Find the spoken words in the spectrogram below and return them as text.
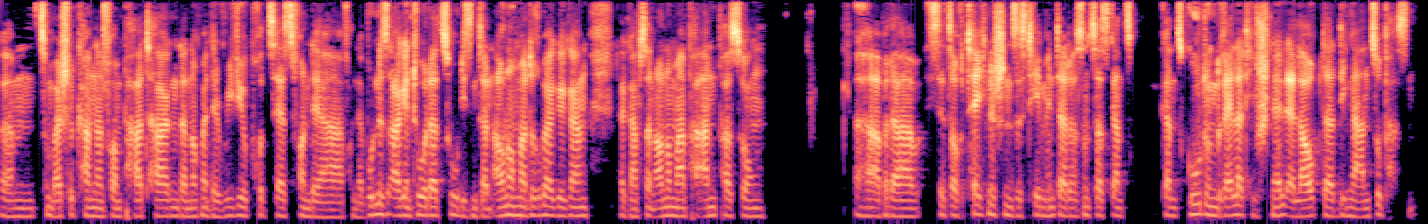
Ähm, zum Beispiel kam dann vor ein paar Tagen dann nochmal der Review-Prozess von der von der Bundesagentur dazu. Die sind dann auch nochmal drüber gegangen. Da gab es dann auch nochmal ein paar Anpassungen. Äh, aber da ist jetzt auch technisch ein System hinter, das uns das ganz ganz gut und relativ schnell erlaubt, da Dinge anzupassen.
